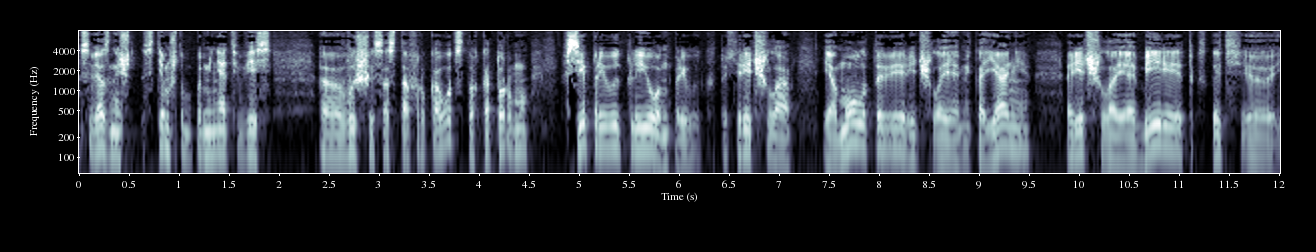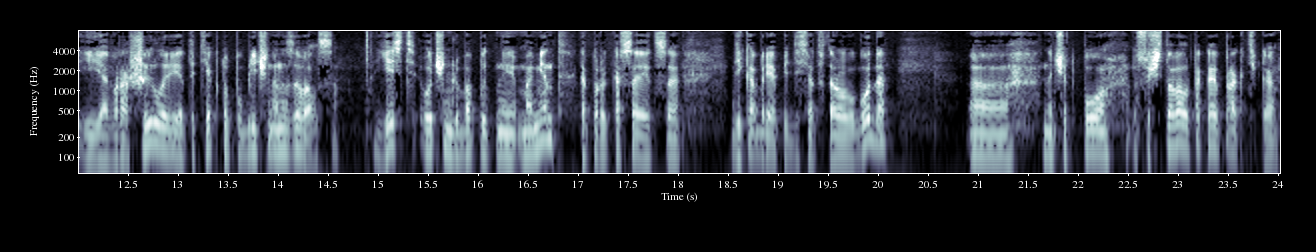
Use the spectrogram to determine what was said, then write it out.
связанной с тем, чтобы поменять весь Э, высший состав руководства, к которому все привыкли, и он привык. То есть речь шла и о Молотове, речь шла и о Микояне, речь шла и о Берии, так сказать, э, и о Ворошилове. Это те, кто публично назывался. Есть очень любопытный момент, который касается декабря 1952 года. Э, значит, по... существовала такая практика,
